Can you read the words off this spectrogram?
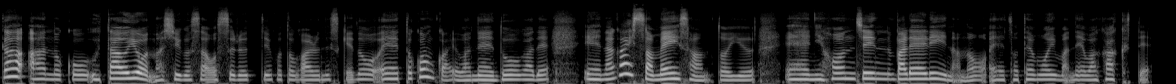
が、あの、こう、歌うような仕草をするっていうことがあるんですけど、えっ、ー、と、今回はね、動画で、えー、長久芽衣さんという、えー、日本人バレリーナの、えー、とても今ね、若くて、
